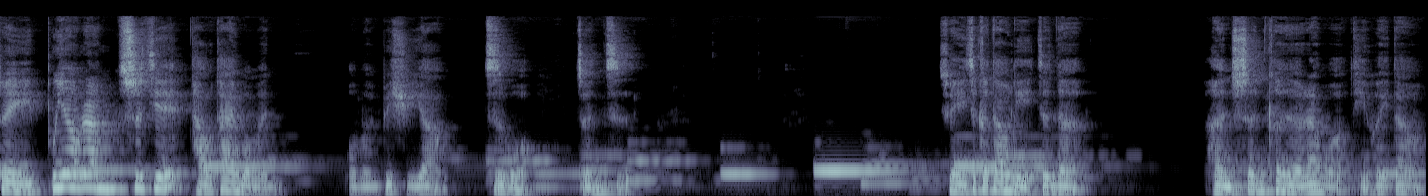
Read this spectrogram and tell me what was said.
所以不要让世界淘汰我们，我们必须要自我增值。所以这个道理真的很深刻的让我体会到，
